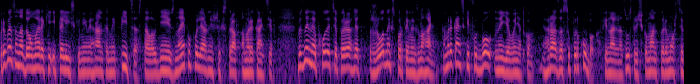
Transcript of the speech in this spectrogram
Привезена до Америки італійськими іммігрантами піца стала однією з найпопулярніших страв американців. Без неї не обходиться перегляд жодних спортивних змагань. Американський футбол не є винятком. Гра за суперкубок. Фінальна зустріч команд переможців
